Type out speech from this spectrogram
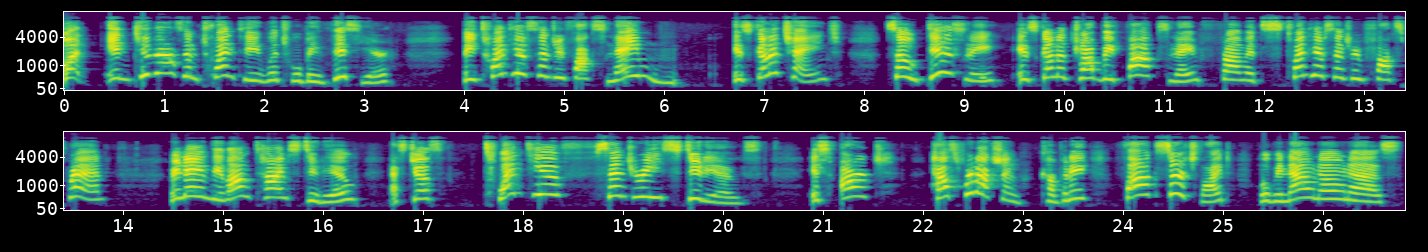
But in 2020, which will be this year, the 20th Century Fox name is going to change. So Disney is going to drop the Fox name from its 20th Century Fox brand, rename the longtime studio as just 20th Century Studios. Its art house production company, Fox Searchlight, will be now known as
